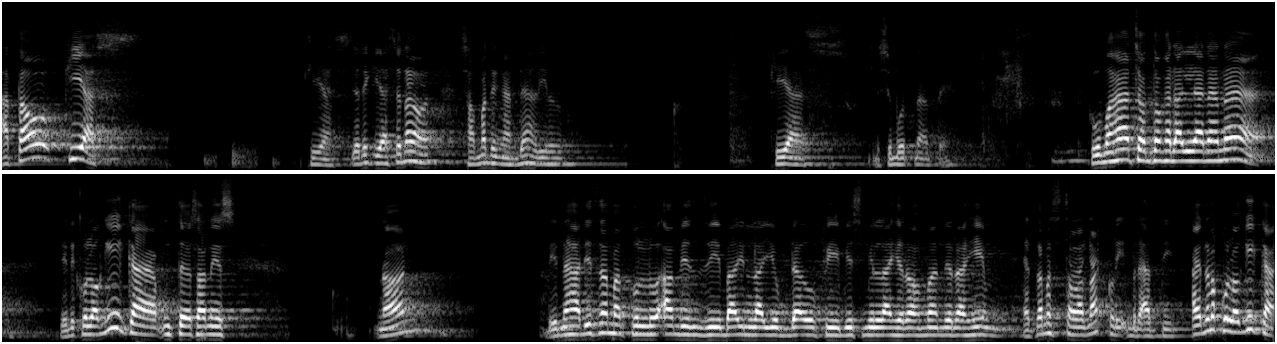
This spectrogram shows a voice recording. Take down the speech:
Atau kias. Kias. Jadi kias naon? Sama dengan dalil. Kias. Disebut nate kumaha contoh ngadalilanana? Jadi ku logika ente sanes non Dina hadis sama kullu amrin zibalin la yubda'u fi bismillahirrahmanirrahim. Eta mah setelah nakli berarti. Ayeuna mah ku logika.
